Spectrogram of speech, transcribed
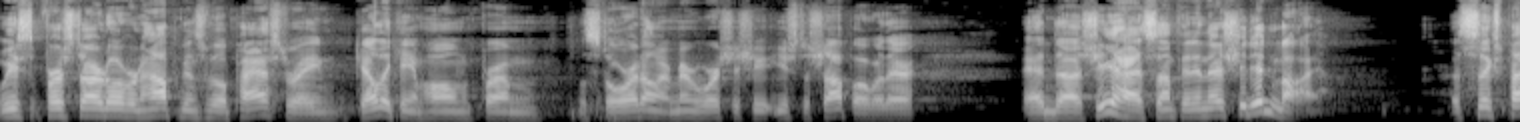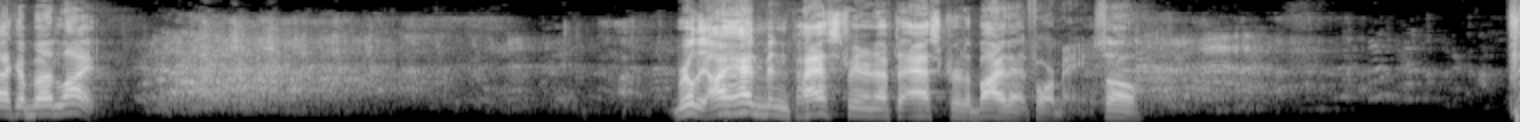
We first started over in Hopkinsville pastoring. Kelly came home from the store. I don't remember where she used to shop over there. And uh, she had something in there she didn't buy a six pack of Bud Light. Really, I hadn't been pastoring enough to ask her to buy that for me. So.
